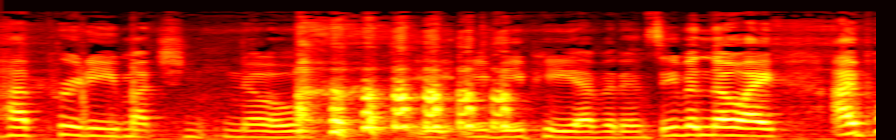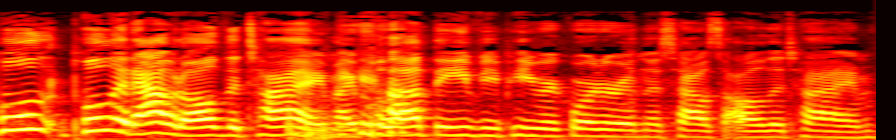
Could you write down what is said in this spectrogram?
have pretty much no e- EVP evidence. Even though I I pull pull it out all the time. I pull Yeah. out the EVP recorder in this house all the time.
